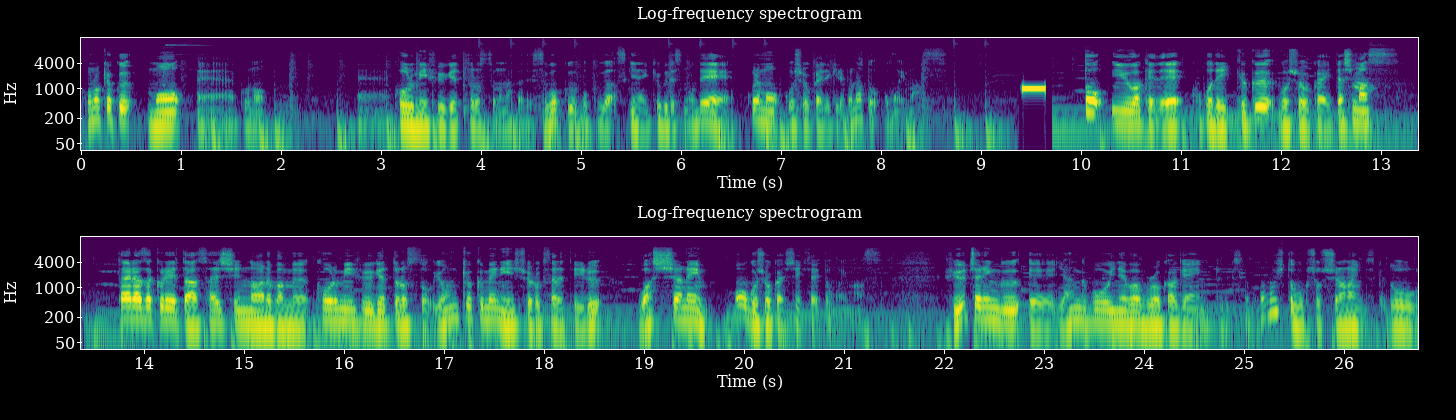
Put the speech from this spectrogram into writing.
この曲も、えー、この、えー、Call Me If You Get Lost の中ですごく僕が好きな一曲ですので、これもご紹介できればなと思います。というわけで、ここで一曲ご紹介いたします。タイラー・ザ・クリエイター最新のアルバム Call Me If You Get Lost 4曲目に収録されている What's Your Name をご紹介していきたいと思います。フューチャリング、えー、ヤングボーイネバーブローカーゲインというですね、この人僕ちょっと知らないんですけど、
